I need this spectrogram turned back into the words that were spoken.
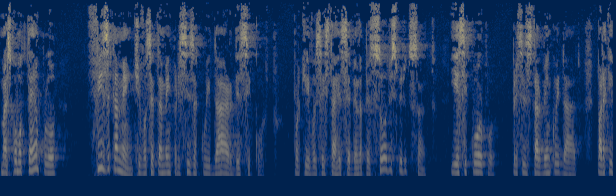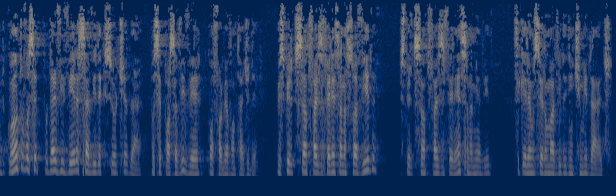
Mas como templo, fisicamente, você também precisa cuidar desse corpo. Porque você está recebendo a pessoa do Espírito Santo. E esse corpo precisa estar bem cuidado, para que enquanto você puder viver essa vida que o Senhor te dá, você possa viver conforme a vontade dele. O Espírito Santo faz diferença na sua vida, o Espírito Santo faz diferença na minha vida. Se queremos ter uma vida de intimidade,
